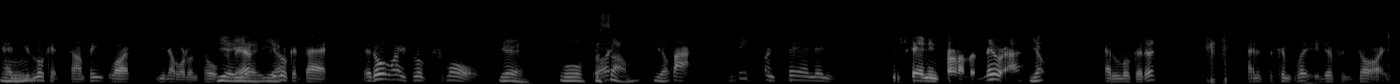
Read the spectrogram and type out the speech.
and you Mhm. look at something like, you know what I'm talking Yeah, about. yeah, yeah. You look at that. It always looks small. Yeah. Well, for Right. some, yep. But you can stand in stand in front of a mirror Yep. and look at it, and it's a completely different size.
